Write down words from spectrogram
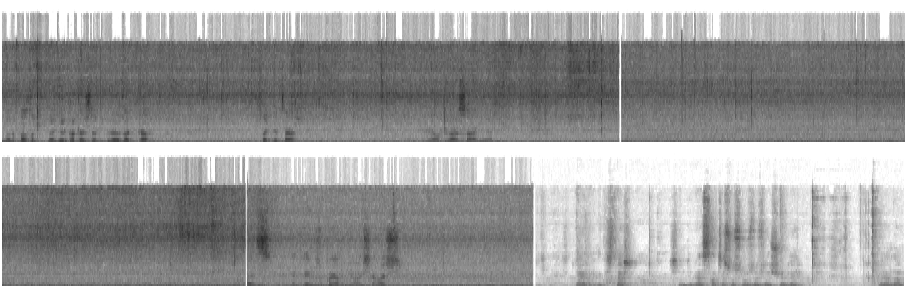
Bunları fazla tutmaya gerek yok arkadaşlar. Birer dakika. Tutsak yeter. Ya birer saniye. Evet. Etlerimizi koyalım yavaş yavaş. Evet arkadaşlar. Şimdi biraz salça sosumuzu üzerine şöyle koyalım.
